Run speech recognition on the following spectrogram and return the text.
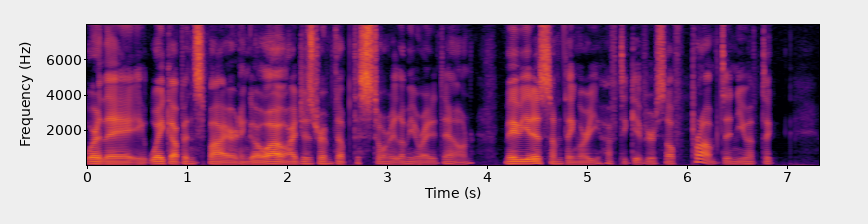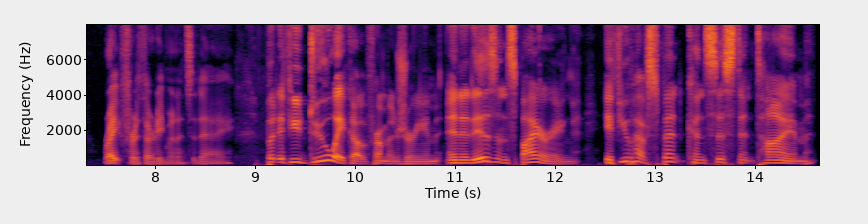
where they wake up inspired and go, "Oh, I just dreamt up this story. Let me write it down." Maybe it is something where you have to give yourself a prompt and you have to write for 30 minutes a day. But if you do wake up from a dream and it is inspiring, if you have spent consistent time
